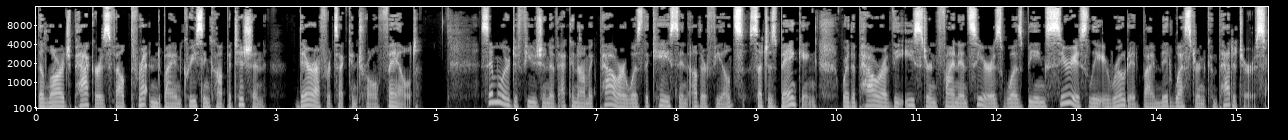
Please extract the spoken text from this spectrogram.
the large packers felt threatened by increasing competition. Their efforts at control failed. Similar diffusion of economic power was the case in other fields, such as banking, where the power of the Eastern financiers was being seriously eroded by Midwestern competitors.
